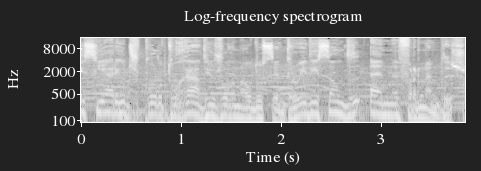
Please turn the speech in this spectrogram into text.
Noticiário Desporto, Rádio Jornal do Centro, edição de Ana Fernandes.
